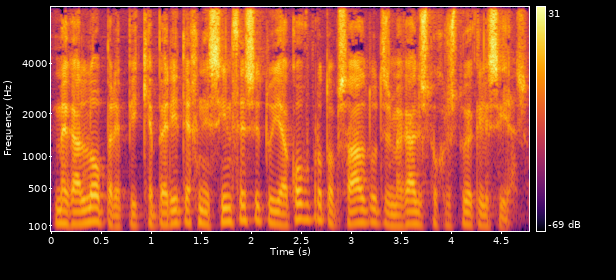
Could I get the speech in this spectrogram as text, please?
μεγαλόπρεπη και περίτεχνη σύνθεση του Ιακώβου Πρωτοψάλτου της Μεγάλης του Χριστού Εκκλησίας.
